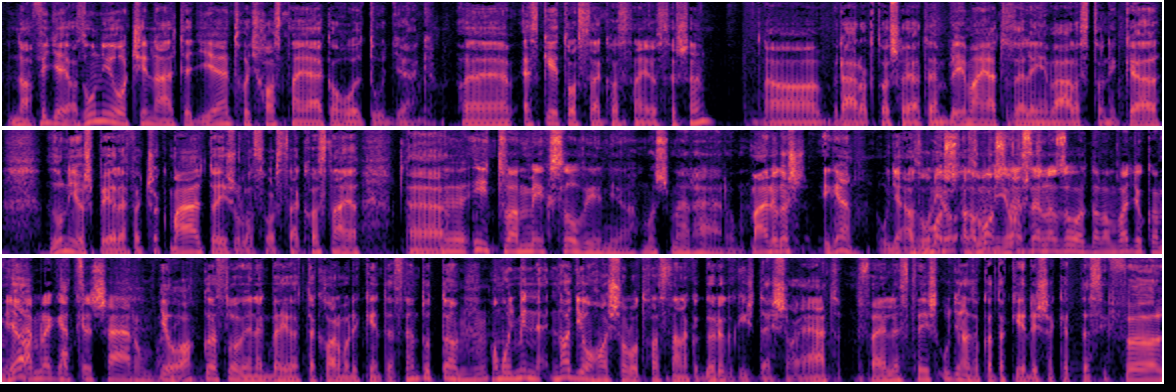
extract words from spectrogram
Na figyelj, az Unió csinált egy ilyet, hogy használják, ahol tudják. Ez két ország használja összesen, a, rárakta a saját emblémáját, az elején választani kell. Az uniós PLF-et csak Málta és Olaszország használja. Ö, Itt van még Szlovénia, most már három. Már igaz, igen? Ugye az unió, Most, az most uniós- ezen az oldalon vagyok, amit Ja, emlegetsz, oké. és három van. Jó, akkor a szlovének bejöttek harmadikként, ezt nem tudtam. Uh-huh. Amúgy minden, nagyon hasonlót használnak a görögök is, de saját fejlesztés, ugyanazokat a kérdéseket teszi föl,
